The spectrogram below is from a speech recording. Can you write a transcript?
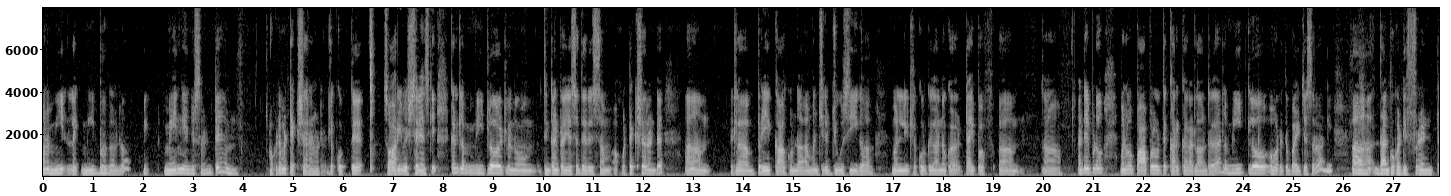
మన మీట్ లైక్ మీట్ బర్గర్‌లో మెయిన్‌గా ఏం చేస్తారంటే ఒకటేమో టెక్స్చర్ అనమాట. ఇట్లా కొత్తే సారీ వెజిటేరియన్స్‌కి కానీ ఇట్లా మీట్‌లో ఇట్లా నువ్వు తింటానికి ట్రై చేస్తే దేర్ ఇస్ సమ్ ఒక టెక్స్చర్ అంటే ఇట్లా బ్రేక్ కాకుండా మంచిగా జ్యూసీగా మళ్ళీ ఇట్లా కొరకగానే ఒక టైప్ ఆఫ్ అంటే ఇప్పుడు మనం పాపడ్ కొడితే కరకర అట్లా ఉంటుంది కదా! అట్లా మీట్‌లో ఎవరైతే బైట్ చేస్తారో అది దానికి ఒక డిఫరెంట్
